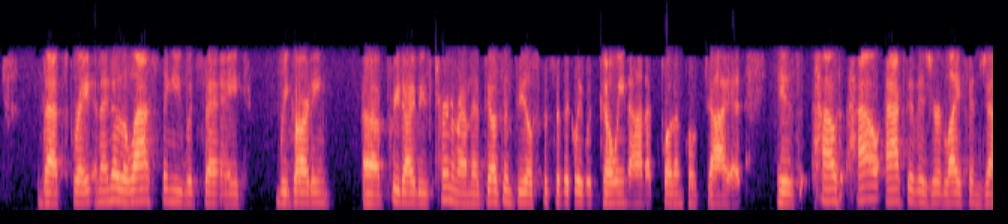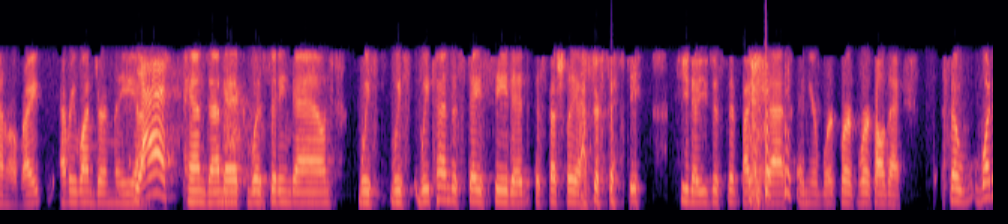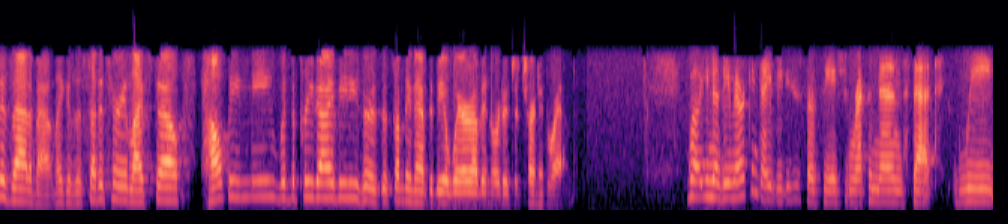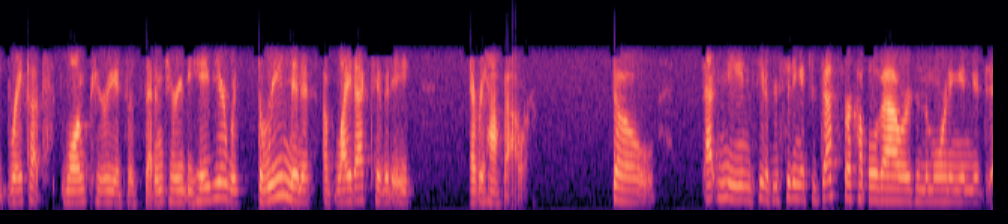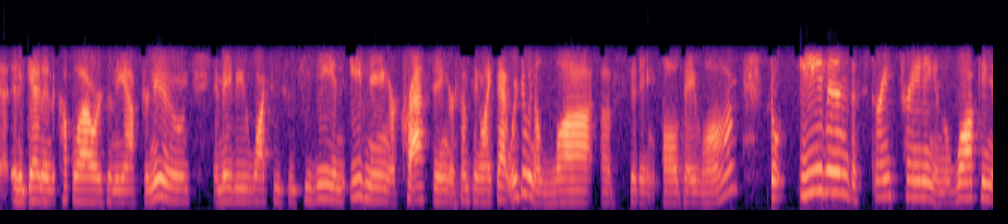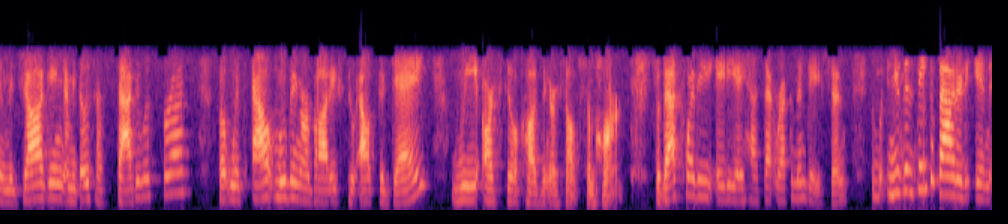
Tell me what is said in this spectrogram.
that's great. And I know the last thing you would say regarding uh, prediabetes turnaround that doesn't deal specifically with going on a quote unquote diet is how how active is your life in general, right? Everyone during the uh, yes. pandemic was sitting down. We we we tend to stay seated, especially after fifty. You know, you just sit by your desk and you work work work all day so what is that about? Like, is a sedentary lifestyle helping me with the prediabetes, or is it something I have to be aware of in order to turn it around? Well, you know, the American Diabetes Association recommends that we break up long periods of sedentary behavior with three minutes of light activity every half hour. So that means you know if you're sitting at your desk for a couple of hours in the morning and you're and again in a couple hours in the afternoon and maybe watching some TV in the evening or crafting or something like that we're doing a lot of sitting all day long. So even the strength training and the walking and the jogging I mean those are fabulous for us but without moving our bodies throughout the day we are still causing ourselves some harm. So that's why the ADA has that recommendation. And you can think about it in,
